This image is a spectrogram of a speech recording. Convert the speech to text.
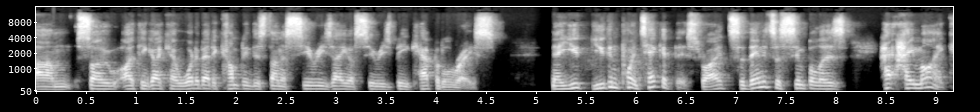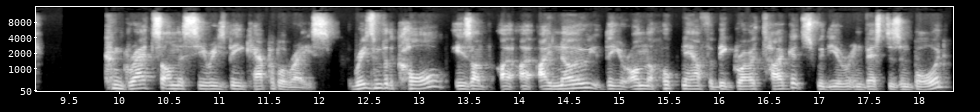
Um, so I think, okay, what about a company that's done a Series A or Series B capital raise? Now you you can point tech at this, right? So then it's as simple as, hey, Mike, congrats on the Series B capital raise reason for the call is I've, I, I know that you're on the hook now for big growth targets with your investors and board.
